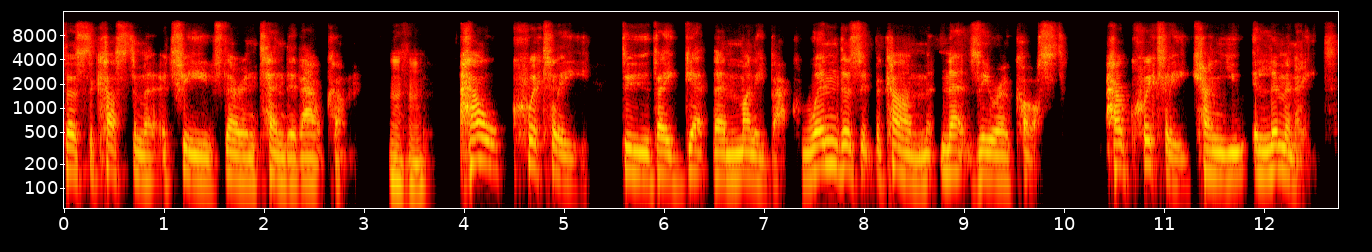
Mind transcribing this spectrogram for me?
does the customer achieve their intended outcome? Mm-hmm how quickly do they get their money back? When does it become net zero cost? How quickly can you eliminate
